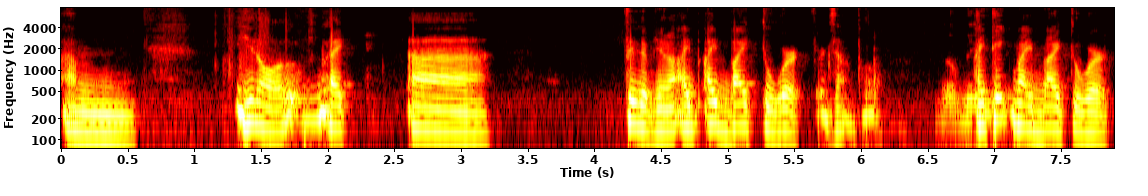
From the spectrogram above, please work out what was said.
Um, you know, like. Uh, Philip, you know, I, I bike to work, for example. No, I take my bike to work.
